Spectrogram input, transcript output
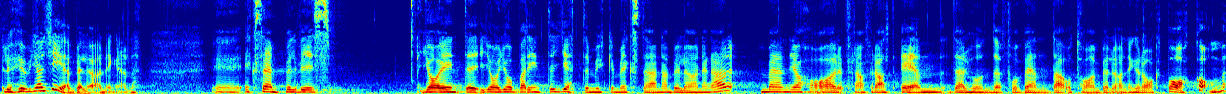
eller hur jag ger belöningen. Eh, exempelvis jag, är inte, jag jobbar inte jättemycket med externa belöningar men jag har framförallt en där hunden får vända och ta en belöning rakt bakom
